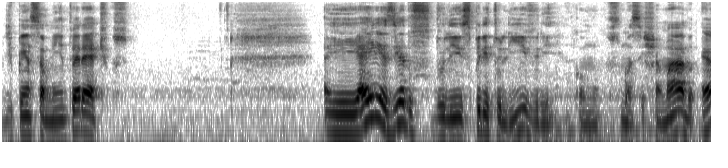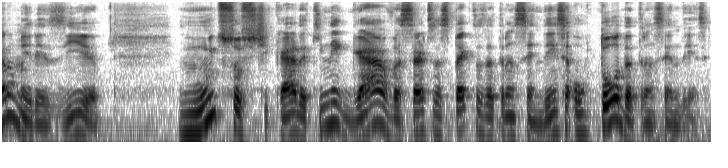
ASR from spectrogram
de pensamento heréticos. E a heresia do, do espírito livre, como costuma ser chamado, era uma heresia muito sofisticada que negava certos aspectos da transcendência ou toda a transcendência.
